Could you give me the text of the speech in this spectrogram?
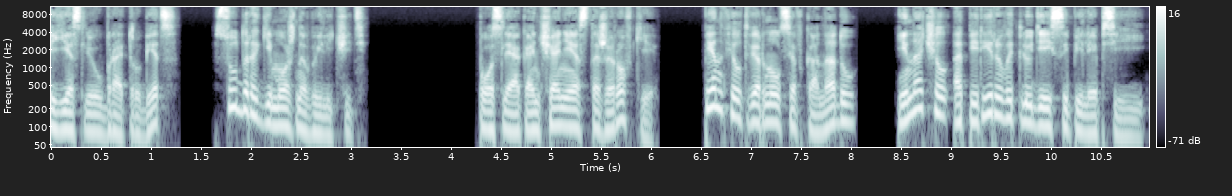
Если убрать рубец, судороги можно вылечить. После окончания стажировки Пенфилд вернулся в Канаду и начал оперировать людей с эпилепсией.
